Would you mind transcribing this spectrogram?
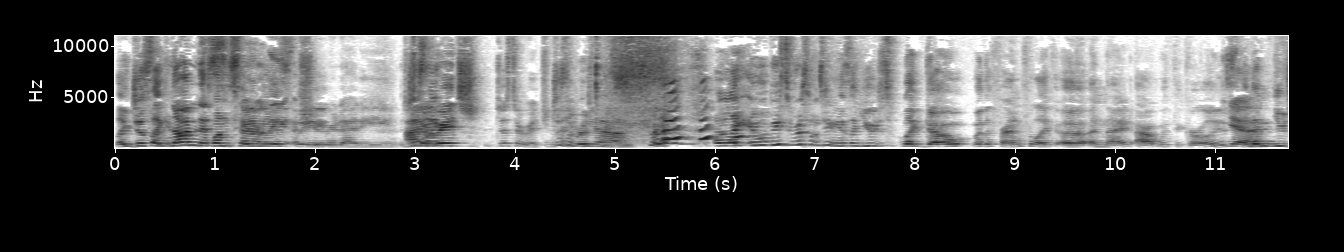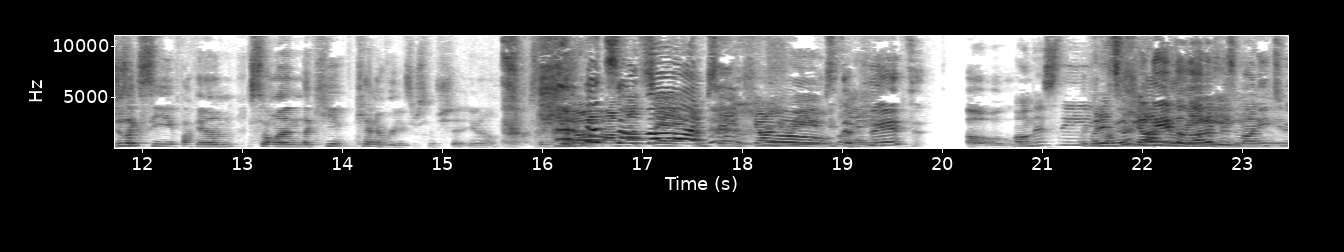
Like just like not necessarily a sugar daddy. Just I- a rich, just a rich. just a man. rich Yeah. person. and like it would be super spontaneous. Like you just like go with a friend for like a, a night out with the girlies. Yeah. And then you just like see fucking someone like he Keanu Reeves or some shit, you know? Just, You like, know, That's I'm so not saying. I'm saying Keanu No. Reeves. It's Like, a bit old. Honestly, But it's Honestly, He gave a lot of his money to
